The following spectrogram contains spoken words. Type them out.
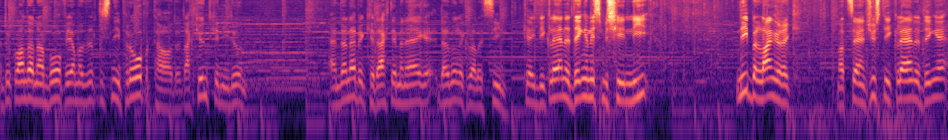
en toen kwam dat naar boven. Ja, maar dat is niet proper te houden. Dat kun je niet doen. En dan heb ik gedacht in mijn eigen, dat wil ik wel eens zien. Kijk, die kleine dingen is misschien niet, niet belangrijk. Maar het zijn juist die kleine dingen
